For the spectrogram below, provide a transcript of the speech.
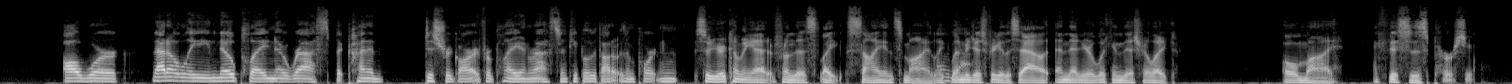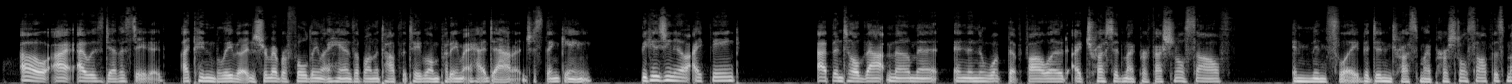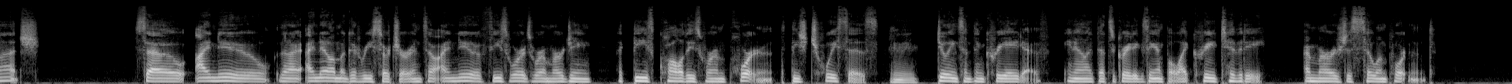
all work, not only no play, no rest, but kind of disregard for play and rest and people who thought it was important. So you're coming at it from this like science mind, like oh, let me just figure this out, and then you're looking at this, you're like, oh my, this is personal. Oh, I, I was devastated. I couldn't believe it. I just remember folding my hands up on the top of the table and putting my head down and just thinking, because, you know, I think up until that moment and then the work that followed, I trusted my professional self immensely, but didn't trust my personal self as much. So I knew that I, I know I'm a good researcher. And so I knew if these words were emerging, like these qualities were important, these choices, mm-hmm. doing something creative. You know, like that's a great example. Like creativity emerged as so important.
